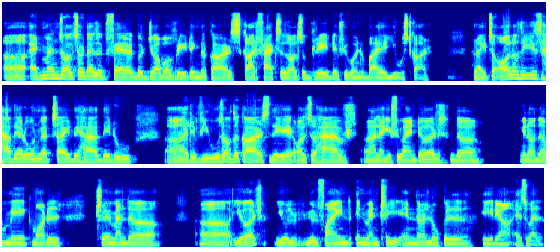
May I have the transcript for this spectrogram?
Uh, Edmunds also does a fair good job of rating the cars. Carfax is also great if you're going to buy a used car right so all of these have their own website they have they do uh, reviews of the cars they also have uh, like if you enter the you know the make model trim and the uh, year you'll you'll find inventory in the local area as well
